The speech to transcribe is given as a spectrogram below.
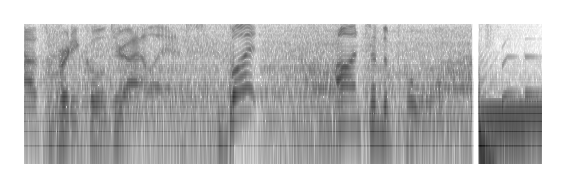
That was some pretty cool dry land. But, onto the pool.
